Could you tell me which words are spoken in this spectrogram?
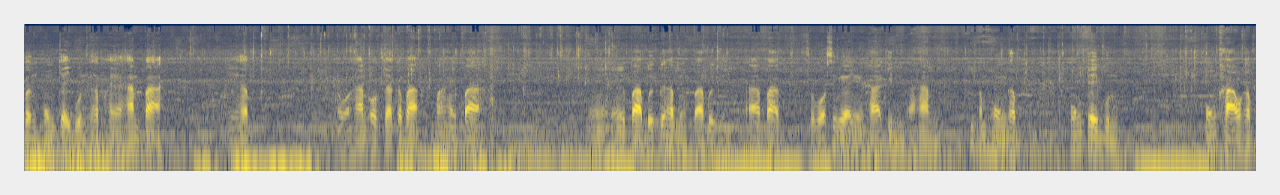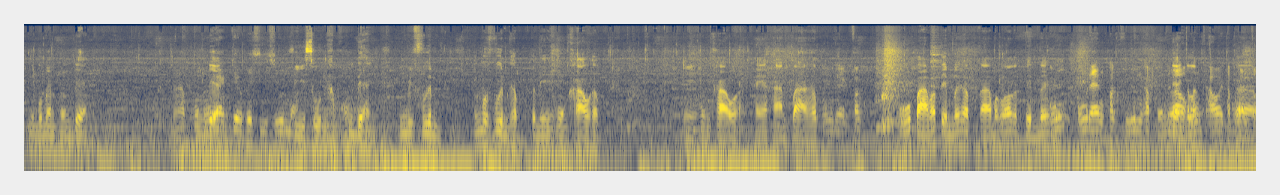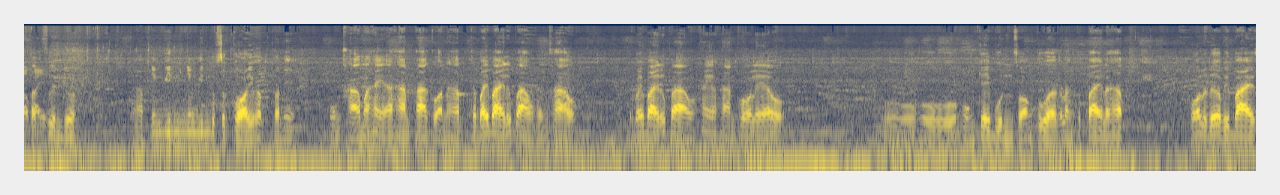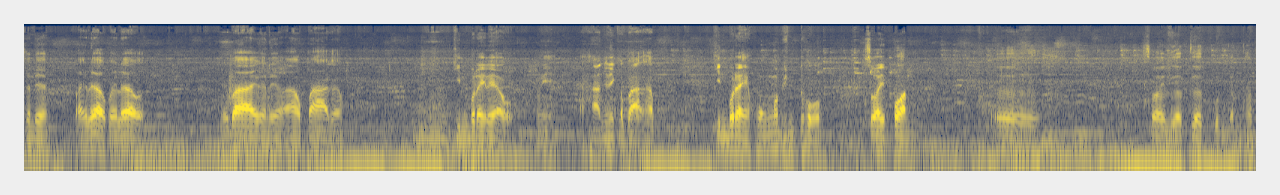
เบิ่งหงใจบุญครับ ให้อาหารปลานี่ครับ เอาอาหารออกจากกระบะมาให้ปลานี่อันนี้ปลาบึกด้วยครับนี่ปลาบึกนี่อาปากสวอสเวียอยู่ทากินอาหารน้ำหงครับ หงใจบุญ หงขาวครับนี่โมเมนหงแดงนะครับหงแดงเจอไปสี่ศูนย์มาสี่ศูนย์ครับหงแดงยังไม่ฟื้นยังไม่ฟื้นครับตัวนี้หงขาวครับ นี่หงขาวให้อาหารปลาครับ หงแดงพักโอ้ปลามาเต็มเลยครับปลามาล้อกันเต็มเลยหงหงแดงพักฟื้นครับหงแดงกำลังเขาทำงานต่อตัไปดฟืนอยู่นะครับยังวินยังวินกับสกอร์อยู่ครับ ตอนนี้หงขาวมาให้อาหารปลาก่อนนะครับ จะบายบายหรือเปล่าหงขาว จะบายบายหรือเปล่า ให้อาหารพอแล้วโอ้โหหงใจบุญสองตัวกำลังจะไปแล้วครับพอเลยเด้อบายบายสันเดียไปแล้วไปแล้วบายบายสันเดียอ้าวปลาครับอืม กินบ่ได้แล้วนี่อาหารอยู่ในกระบะครับ กินบ่ได้หงมาเป็นโตซอยป่อน เออซอยเหลือเกื้อกูลกันครับ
